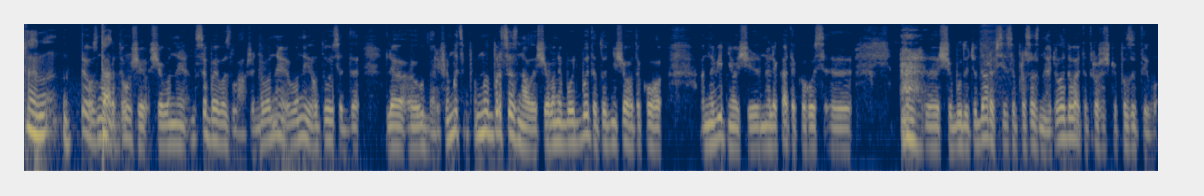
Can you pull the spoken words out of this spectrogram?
Це ознака Так. того, що, що вони це бойове злагодження. Вони вони готуються для, для ударів. І ми це ми про це знали, що вони будуть бити. Тут нічого такого новітнього, чи налякати когось, е, е, що будуть удари, всі це про це знають. Але давайте трошечки позитиву.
